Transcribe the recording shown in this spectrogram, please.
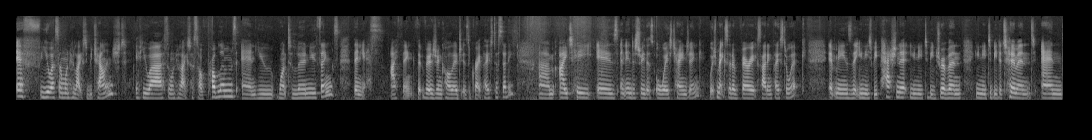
If you are someone who likes to be challenged, if you are someone who likes to solve problems and you want to learn new things, then yes, I think that Vision College is a great place to study. Um, IT is an industry that's always changing, which makes it a very exciting place to work. It means that you need to be passionate, you need to be driven, you need to be determined, and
